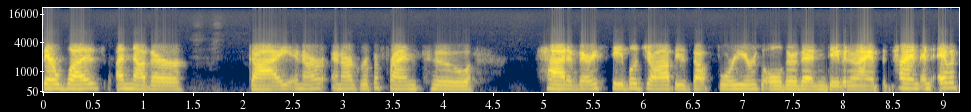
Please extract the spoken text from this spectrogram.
there was another guy in our in our group of friends who had a very stable job. He was about four years older than David and I at the time, and it was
